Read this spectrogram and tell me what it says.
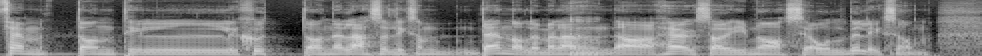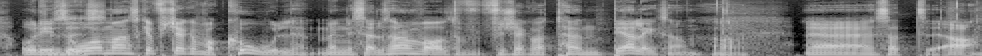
15 till 17 eller alltså liksom den åldern. Mellan ja. högstadie och gymnasieålder liksom. Och det är Precis. då man ska försöka vara cool. Men istället har de valt att försöka vara töntiga liksom. Ja. Eh, så att ja,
